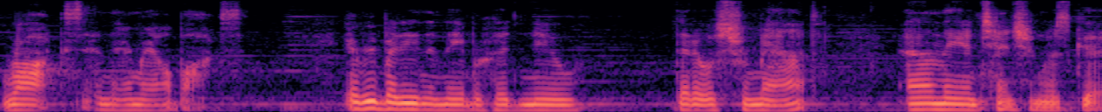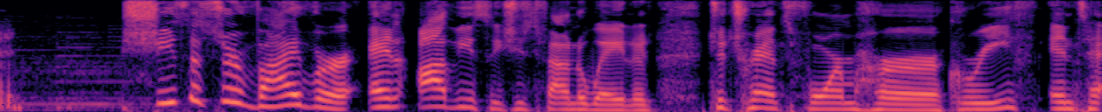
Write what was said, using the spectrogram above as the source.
rocks in their mailbox. Everybody in the neighborhood knew that it was for Matt, and the intention was good. She's a survivor, and obviously she's found a way to, to transform her grief into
